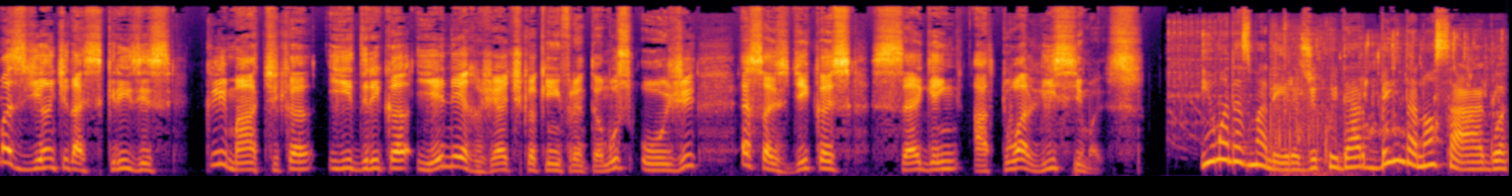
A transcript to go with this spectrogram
Mas diante das crises climática, hídrica e energética que enfrentamos hoje, essas dicas seguem atualíssimas. E uma das maneiras de cuidar bem da nossa água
